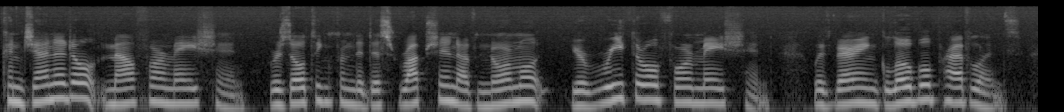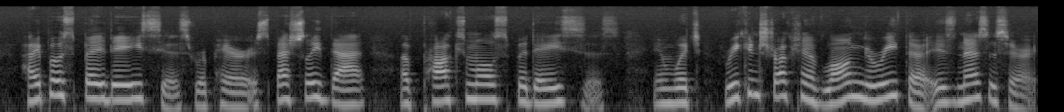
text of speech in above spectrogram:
congenital malformation resulting from the disruption of normal urethral formation with varying global prevalence. Hypospadiasis repair, especially that of proximal spadiasis, in which reconstruction of long urethra is necessary,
